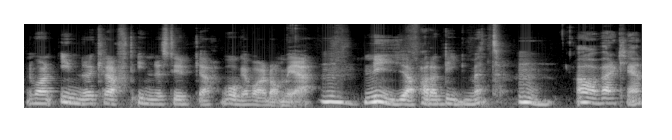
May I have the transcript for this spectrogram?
vår inre kraft, inre styrka, våga vara de vi är. Nya paradigmet. Mm. Ja, verkligen.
